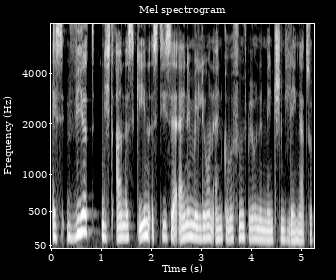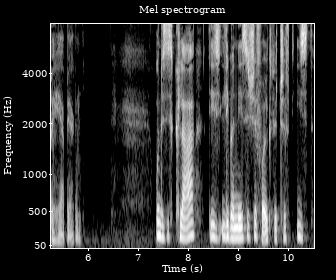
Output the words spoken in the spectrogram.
Es wird nicht anders gehen, als diese eine Million, 1,5 Millionen Menschen länger zu beherbergen. Und es ist klar, die libanesische Volkswirtschaft ist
